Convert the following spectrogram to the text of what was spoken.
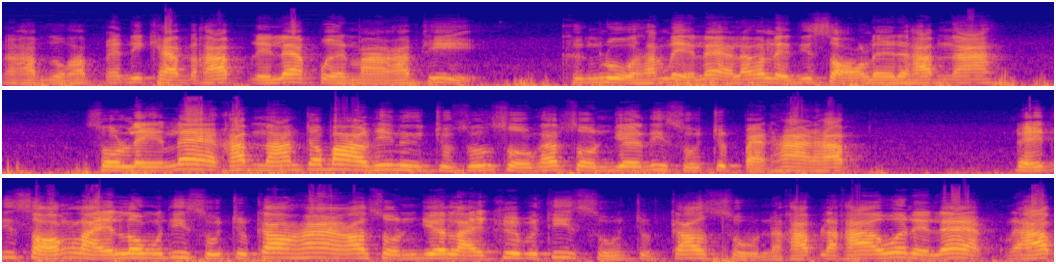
นะครับดูครับแฮนดิแคปนะครับเลทแรกเปิดมาครับที่ครึ่งลูกทั้งเลทแรกแล้วก็เลทที่สองเลยนะครับนะ ส่วนเลทแรกครับน้ำเจ้าบ้านที่ 1.00 ครับ ส่วนเยือนที่ 0.85 ครับเลทที่ 2 ไหลลงไปที่ 0.95 ครับ ส่วนเยือนไหลขึ้นไปที่ 0.90 นะครับ ราคาเวอร์เลทแรกนะครับ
